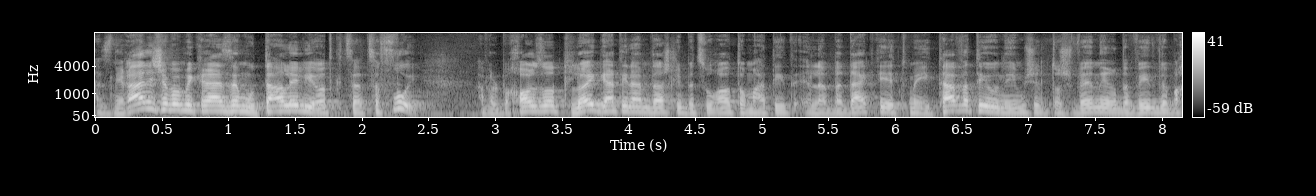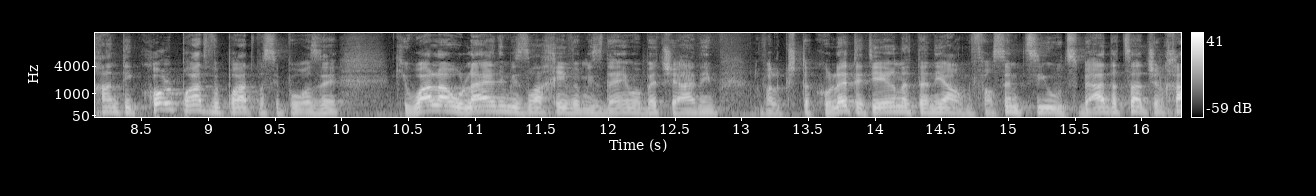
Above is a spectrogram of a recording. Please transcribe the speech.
אז נראה לי שבמקרה הזה מותר לי להיות קצת צפוי. אבל בכל זאת, לא הגעתי לעמדה שלי בצורה אוטומטית, אלא בדקתי את מיטב הטיעונים של תושבי ניר דוד, ובחנתי כל פרט ופרט בסיפור הזה, כי וואלה, אולי אני מזרחי ומזדהה עם הבית שאנים, אבל כשאתה קולט את יאיר נתניהו מפרסם ציוץ בעד הצד שלך,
